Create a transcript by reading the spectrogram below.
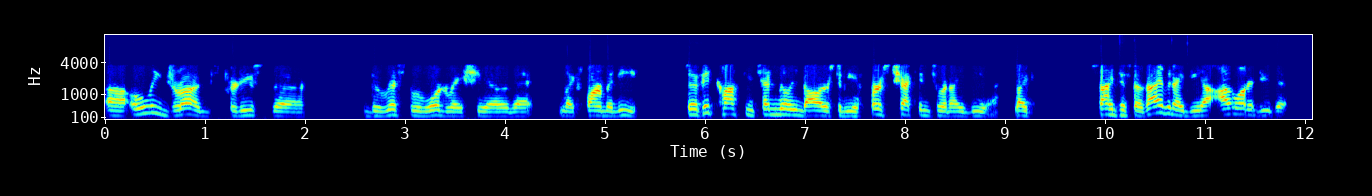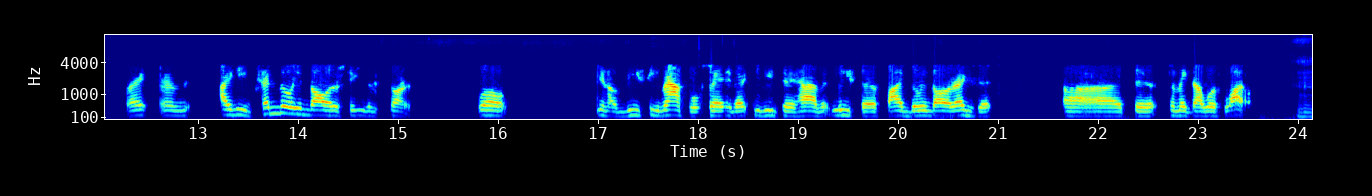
Uh, only drugs produce the the risk reward ratio that like pharma needs. So if it costs you ten million dollars to be a first check into an idea, like scientist says, I have an idea, I want to do this, right? And I need ten million dollars to even start. Well, you know, VC math will say that you need to have at least a five billion dollar exit uh, to to make that worthwhile. Mm-hmm.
